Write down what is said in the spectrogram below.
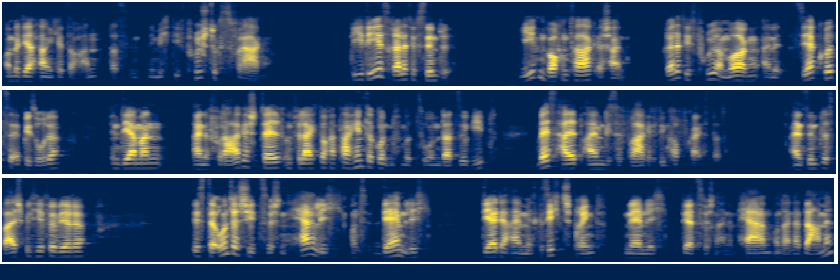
Und mit der fange ich jetzt auch an. Das sind nämlich die Frühstücksfragen. Die Idee ist relativ simpel. Jeden Wochentag erscheint relativ früh am Morgen eine sehr kurze Episode, in der man eine Frage stellt und vielleicht noch ein paar Hintergrundinformationen dazu gibt, weshalb einem diese Frage durch den Kopf geistert. Ein simples Beispiel hierfür wäre, ist der Unterschied zwischen herrlich und dämlich der, der einem ins Gesicht springt, nämlich der zwischen einem Herrn und einer Dame?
